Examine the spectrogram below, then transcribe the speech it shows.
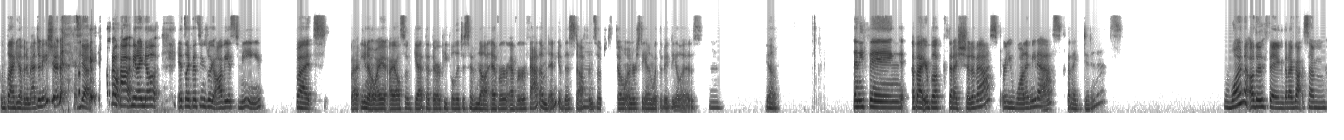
I'm glad you have an imagination. Yeah. I don't know how I mean, I know it's like that seems really obvious to me, but but you know, I I also get that there are people that just have not ever ever fathomed any of this stuff Mm. and so just don't understand what the big deal is. Mm. Yeah. Anything about your book that I should have asked or you wanted me to ask that I didn't ask? One other thing that I've got some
